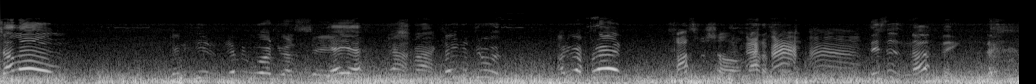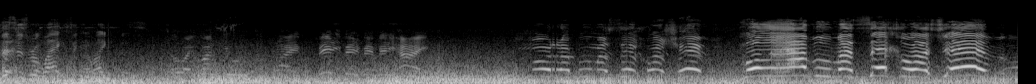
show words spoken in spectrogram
Shalom! You can hear every word you are saying. Yeah, yeah. Yeah. Geschmack. Say the truth. Are you afraid? Chas v'shalom, I'm not afraid. This is nothing. this is relaxing. I like this. So I want you to fly very, very, very, very high. Morabu Masechu Hashem. Morabu Masecho Hashem!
